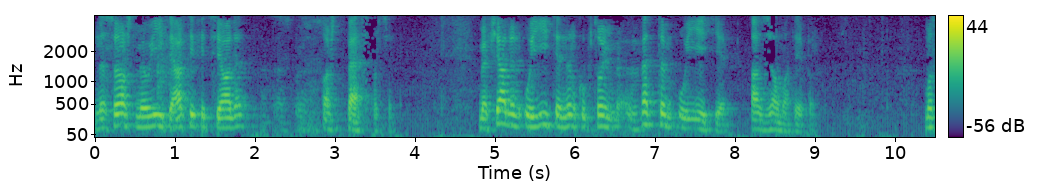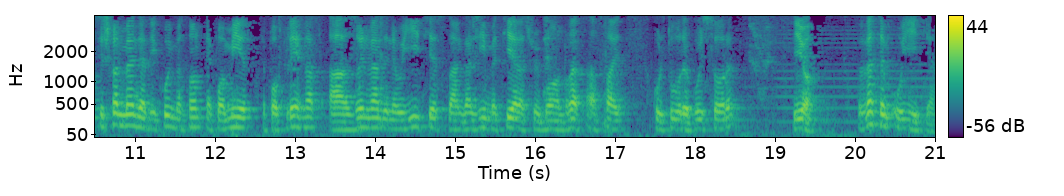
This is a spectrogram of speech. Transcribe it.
Nëse është me ujitje artificiale, është 5%. Me fjalën ujitje nënkuptojmë vetëm ujitje, asgjë ma tepër. Mos t'i shkon mendja dikujt me thonë e po mirë, e po plehnat, a zojnë vendin e ujitjes dhe angazhime tjera që i bëhen rreth asaj kulture bujqësore? Jo, vetëm ujitja.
